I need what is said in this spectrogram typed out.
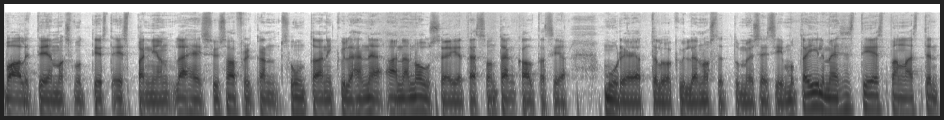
vaaliteemaksi, mutta tietysti Espanjan läheisyys Afrikan suuntaan, niin kyllähän ne aina nousee ja tässä on tämän kaltaisia muuriajattelua kyllä nostettu myös esiin. Mutta ilmeisesti espanjalaisten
